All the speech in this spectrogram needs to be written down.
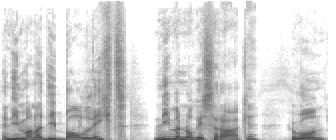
En die mannen die bal ligt, niet meer nog eens raken. Gewoon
